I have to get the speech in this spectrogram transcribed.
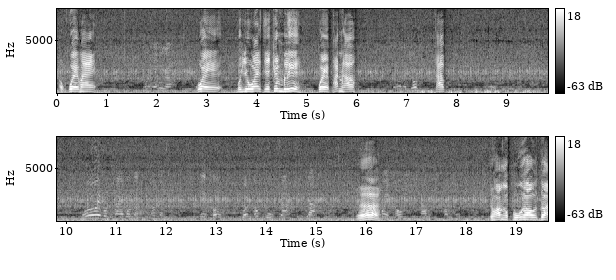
เอากล้วยมาให้กล้วย บุอยู่ไว้จะชนบุรีกล้วยพันธุ์เขาครับ โอ้ยบนชายบนน่ะทั้งนั้นเด็กเขาบนเขาปลูกสามสี่อย่างเออ กล้วยเขาทำพันธุ์เจ้าของก็ปลูกเขาตัว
